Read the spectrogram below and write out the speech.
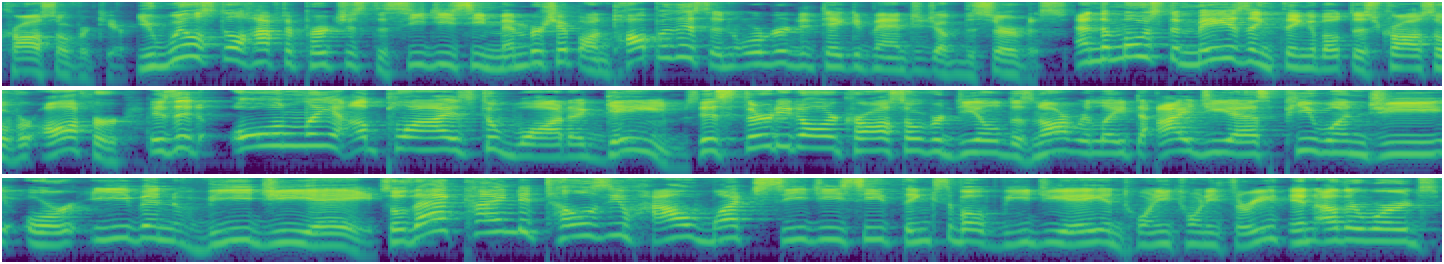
crossover tier. You will still have to purchase the CGC membership on top of this in order to take advantage of the service. And the most amazing thing about this crossover offer is it only applies to WATA games. This $30 crossover deal does not relate to IGS, P1G, or even V VGA. So that kind of tells you how much CGC thinks about VGA in 2023. In other words,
